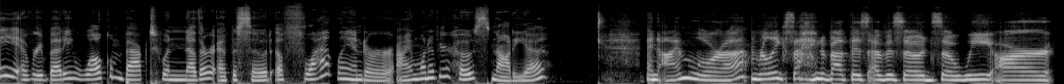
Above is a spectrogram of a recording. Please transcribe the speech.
Hey, everybody, welcome back to another episode of Flatlander. I'm one of your hosts, Nadia. And I'm Laura. I'm really excited about this episode. So, we are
